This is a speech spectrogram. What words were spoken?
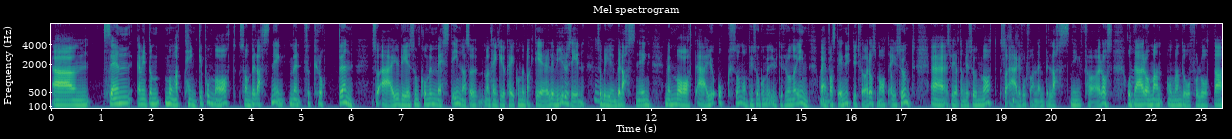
Um, sen, jag vet inte om många tänker på mat som belastning, men för kroppen så är ju det som kommer mest in, alltså man tänker okej, okay, kommer bakterier eller virus in mm. så blir det en belastning. Men mat är ju också någonting som kommer utifrån och in. Och även mm. fast det är nyttigt för oss, mat är ju sunt, eh, speciellt om det är sund mat, så är det fortfarande en belastning för oss. Och där om man, om man då får låta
